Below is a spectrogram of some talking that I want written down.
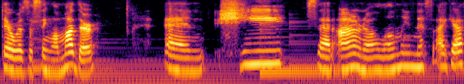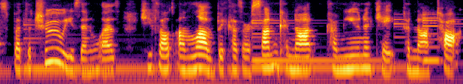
there was a single mother, and she mm. said, I don't know, loneliness, I guess, but the true reason was she felt unloved because her son could not communicate, could not talk,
